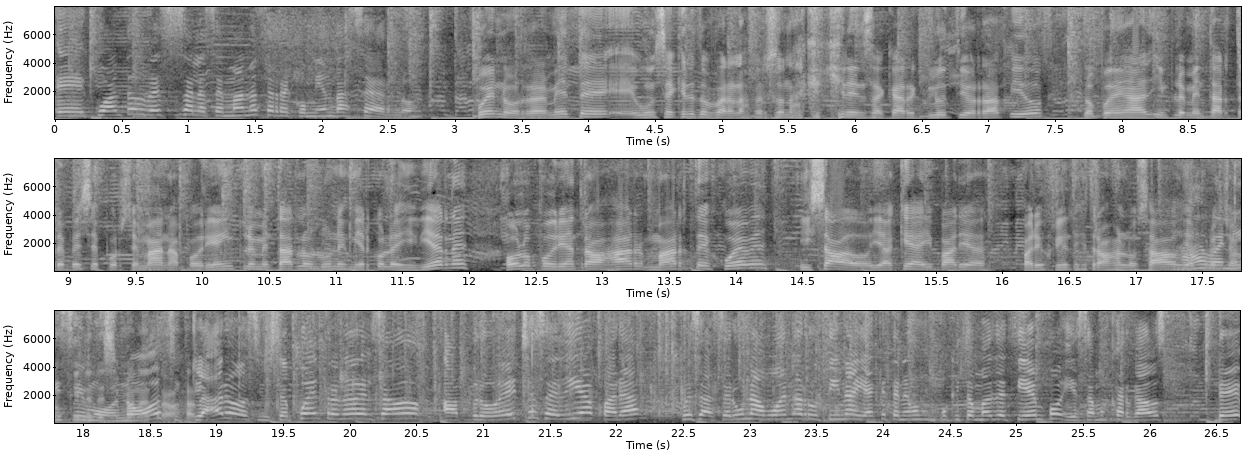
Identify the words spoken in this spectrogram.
eh, ¿cuántas veces a la semana se recomienda hacerlo? Bueno, realmente eh, un secreto para las personas que quieren sacar glúteo rápido, lo pueden ah, implementar tres veces por semana. Podrían implementarlo lunes, miércoles y viernes, o lo podrían trabajar martes, jueves y sábado, ya que hay varias, varios clientes que trabajan los sábados y Ah, aprovechan los fines de buenísimo. semana No, sí, claro. Si usted puede entrenar el sábado, aprovecha ese día para pues hacer una buena rutina, ya que tenemos un poquito más de tiempo y estamos cargados de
